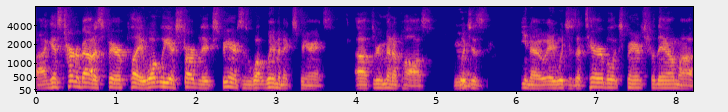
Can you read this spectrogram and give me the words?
I guess turnabout is fair play. What we are starting to experience is what women experience uh, through menopause, yeah. which is you know which is a terrible experience for them. Uh,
